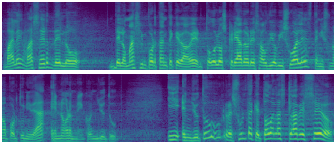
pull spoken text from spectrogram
¿vale? Va a ser de lo, de lo más importante que va a haber. Todos los creadores audiovisuales tenéis una oportunidad enorme con YouTube. Y en YouTube resulta que todas las claves SEO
